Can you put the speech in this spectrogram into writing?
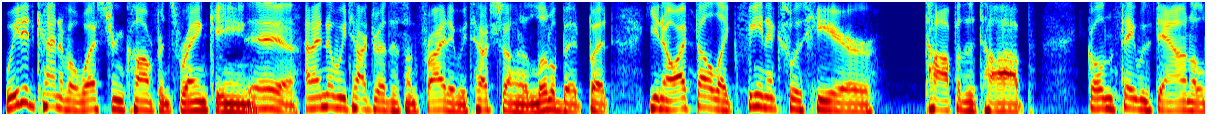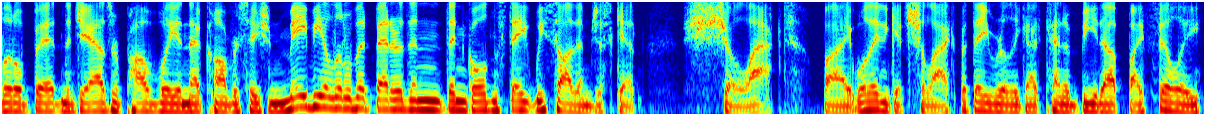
we did kind of a Western Conference ranking. Yeah, yeah, and I know we talked about this on Friday. We touched on it a little bit, but you know, I felt like Phoenix was here top of the top. Golden State was down a little bit, and the Jazz were probably in that conversation, maybe a little bit better than than Golden State. We saw them just get shellacked by well, they didn't get shellacked, but they really got kind of beat up by Philly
